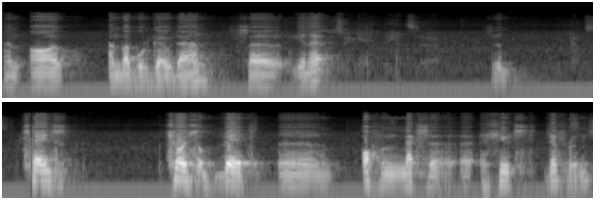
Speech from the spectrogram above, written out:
and I and that would go down. So you know, so change choice of bid uh, often makes a, a, a huge difference,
